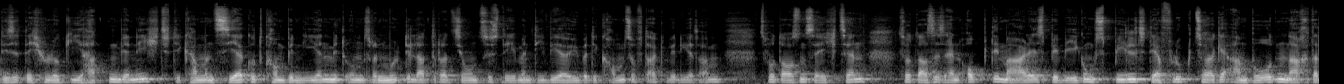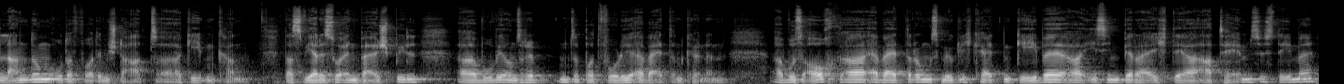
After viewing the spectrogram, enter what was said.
Diese Technologie hatten wir nicht. Die kann man sehr gut kombinieren mit unseren Multilaterationssystemen, die wir über die Comsoft akquiriert haben 2016, sodass es ein optimales Bewegungsbild der Flugzeuge am Boden nach der Landung oder vor dem Start äh, geben kann. Das wäre so ein Beispiel, wo wir unsere, unser Portfolio erweitern können. Äh, wo es auch äh, Erweiterungsmöglichkeiten gäbe, äh, ist im Bereich der ATM-Systeme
